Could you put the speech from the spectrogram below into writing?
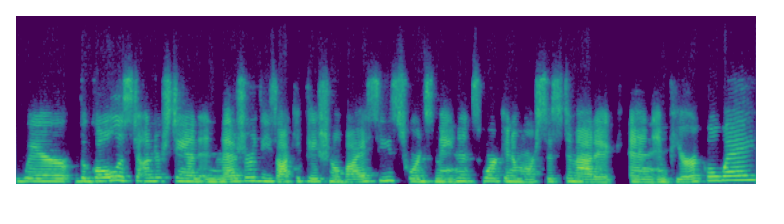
where the goal is to understand and measure these occupational biases towards maintenance work in a more systematic and empirical way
